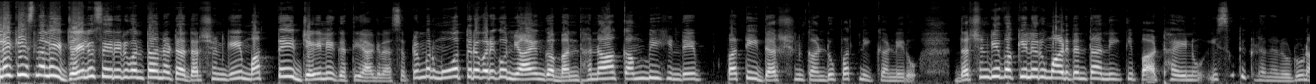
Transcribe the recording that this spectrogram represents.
ಕೊಲೆ ಕೇಸ್ನಲ್ಲಿ ಜೈಲು ಸೇರಿರುವಂತಹ ನಟ ದರ್ಶನ್ಗೆ ಮತ್ತೆ ಜೈಲಿ ಗತಿಯಾಗಿದೆ. ಸೆಪ್ಟೆಂಬರ್ ಮೂವತ್ತರವರೆಗೂ ನ್ಯಾಯಾಂಗ ಬಂಧನ, ಕಂಬಿ ಹಿಂದೆ ಪತಿ ದರ್ಶನ್ ಕಂಡು ಪತ್ನಿ ಕಣ್ಣೀರು. ದರ್ಶನ್ಗೆ ವಕೀಲರು ಮಾಡಿದಂತಹ ನೀತಿ ಪಾಠ ಏನು? ಈ ಸುದ್ದಿಗಳನ್ನು ನೋಡೋಣ.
